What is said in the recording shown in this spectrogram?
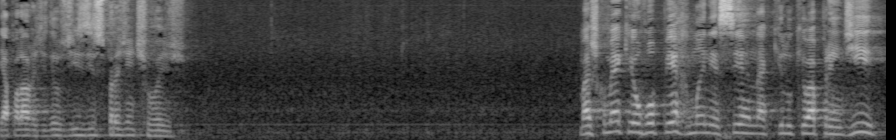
E a palavra de Deus diz isso para a gente hoje. Mas como é que eu vou permanecer naquilo que eu aprendi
